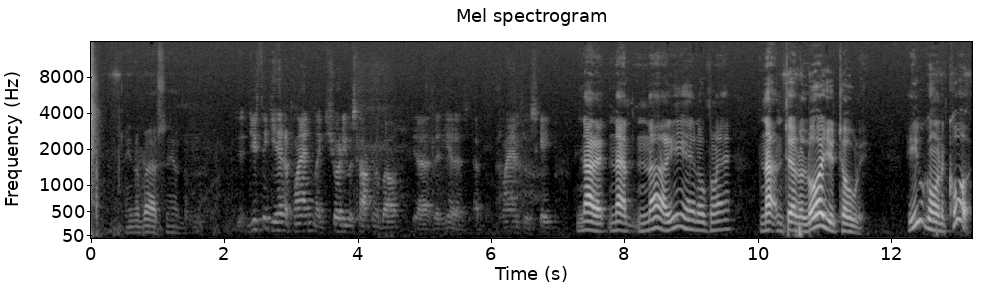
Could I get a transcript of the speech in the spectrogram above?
Ain't nobody saying. Do you think he had a plan, like Shorty was talking about, uh, that he had a plan to escape? Not, a- not, no, he had no plan. Not until the lawyer told it. He was going to court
